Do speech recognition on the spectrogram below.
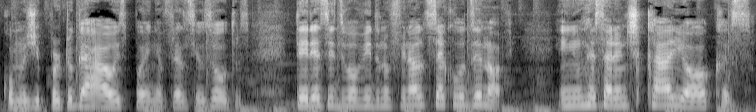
como os de Portugal, Espanha, França e os outros, teria se desenvolvido no final do século XIX, em um restaurante cariocas.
